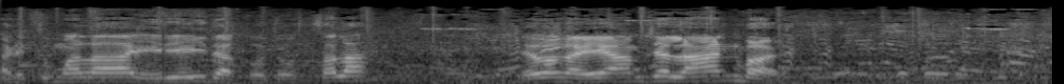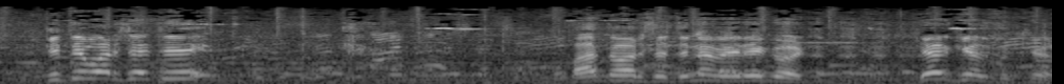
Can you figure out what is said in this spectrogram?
आणि तुम्हाला एरियाही दाखवतो. चला. हे बघा हे आमचे लहान बाळ. किती वर्षाची? पाच वर्षाची ना? व्हेरी गुड खेळ खेळ तू खेळ.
